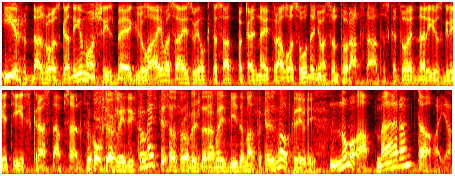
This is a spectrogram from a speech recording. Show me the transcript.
ir dažos gadījumos šīs bēgļu laivas aizvilktas atpakaļ neitrālos ūdeņos un tur atstātas, ka to ir darījusi Grieķijas krasta apsardze. Nu, kaut kas ļoti līdzīgs, ko mēs pie savas robežas darām, bijām atpakaļ uz Baltkrieviju. Nu, apmēram tā, jā.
